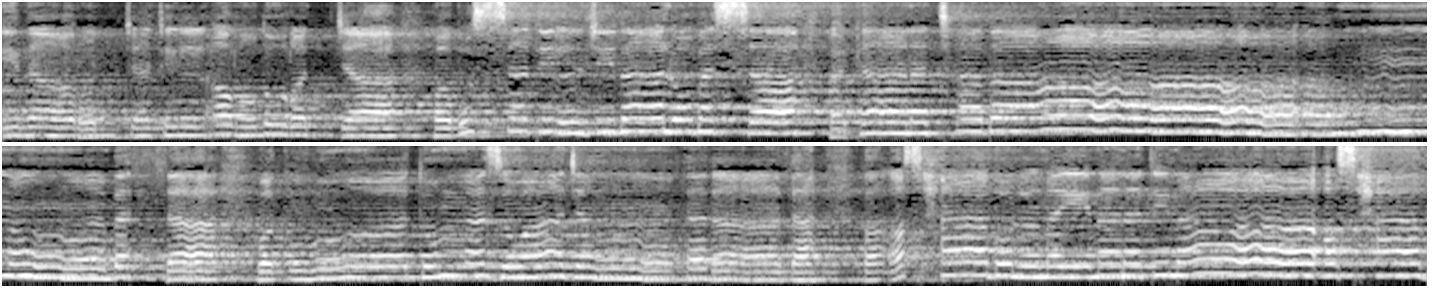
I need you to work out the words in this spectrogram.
إذا رجت الأرض رجا وبست الجبال بسا فكانت هباء منبثا وكنتم أزواجا ثلاثة فأصحاب الميمنة ما أصحاب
